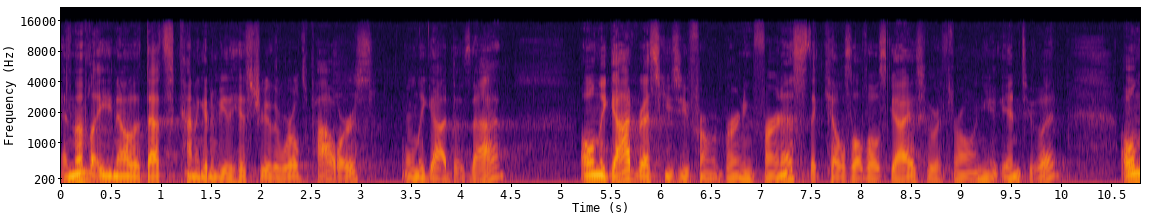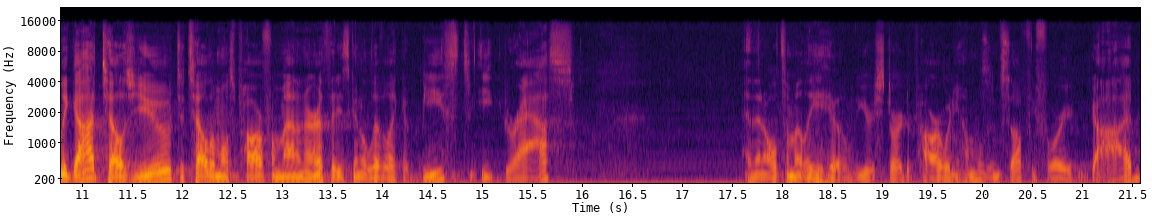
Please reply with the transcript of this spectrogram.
and then let you know that that's kind of going to be the history of the world's powers. Only God does that. Only God rescues you from a burning furnace that kills all those guys who are throwing you into it. Only God tells you to tell the most powerful man on earth that he's going to live like a beast, eat grass, and then ultimately he'll be restored to power when he humbles himself before God.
